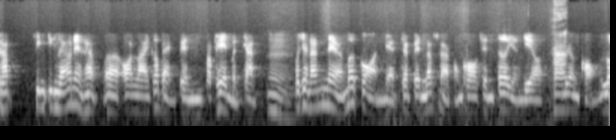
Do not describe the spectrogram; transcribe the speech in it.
ครับจริง ๆ แล้วเนี่ยครับเอ่อออนไลน์ก็แบ่งเป็นประเภทเหมือนกัน อืม เพราะฉะนั้นเนี่ยเมื่อก่อนเนี่ยจะเป็นลักษณะของ call center อย่างเดียว ฮะ เรื่องของโล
